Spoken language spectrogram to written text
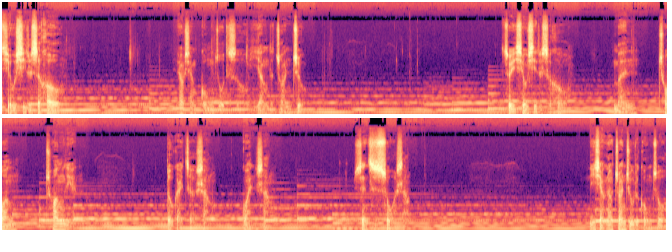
休息的时候，要像工作的时候一样的专注。所以休息的时候，门、窗、窗帘都该遮上、关上，甚至锁上。你想要专注的工作。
